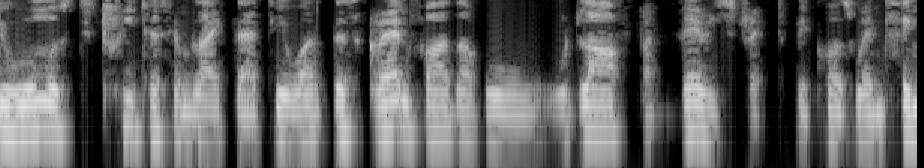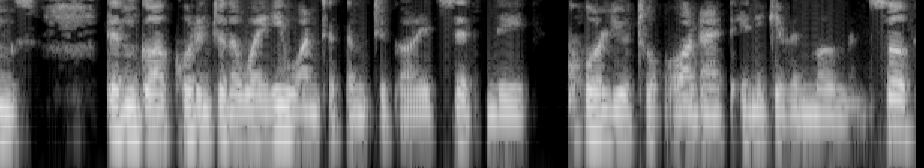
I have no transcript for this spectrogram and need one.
you almost treated him like that. He was this grandfather who would laugh but very strict because when things didn't go according to the way he wanted them to go, it certainly call you to order at any given moment. So,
